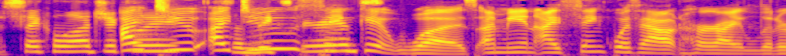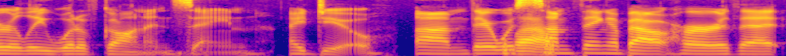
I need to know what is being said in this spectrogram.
Psychologically i do i do experience? think it was i mean i think without her i literally would have gone insane i do um, there was wow. something about her that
